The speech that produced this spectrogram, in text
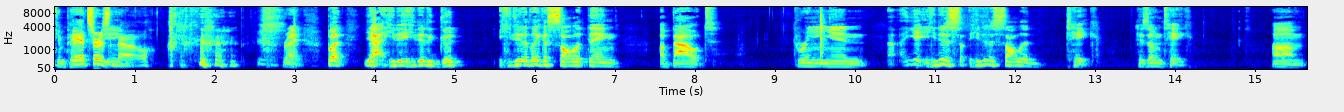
compared the answer to is no. right. But yeah, he did. He did a good. He did like a solid thing about bringing in. Uh, yeah, he did. A, he did a solid take, his own take, um,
